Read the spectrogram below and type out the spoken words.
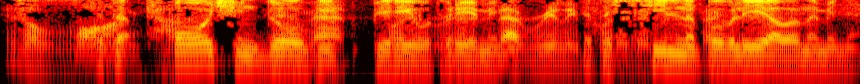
Это очень долгий период времени. Это сильно повлияло на меня.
